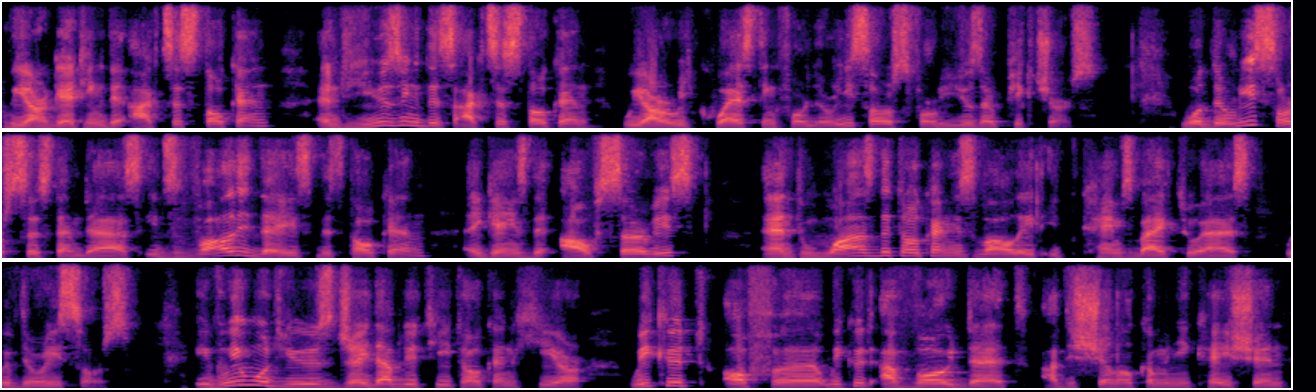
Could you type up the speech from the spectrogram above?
we are getting the access token And using this access token, we are requesting for the resource for user pictures. What the resource system does, it validates the token against the auth service. And once the token is valid, it comes back to us with the resource. If we would use JWT token here, we could uh, we could avoid that additional communication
